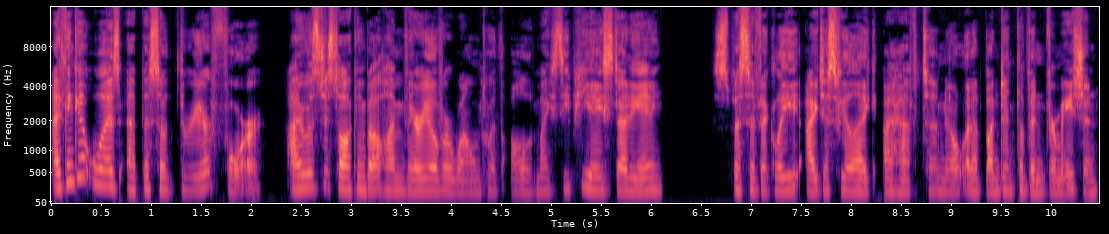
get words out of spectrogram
I think it was episode three or four I was just talking about how I'm very overwhelmed with all of my CPA studying. Specifically, I just feel like I have to know an abundance of information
